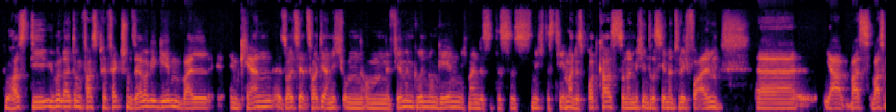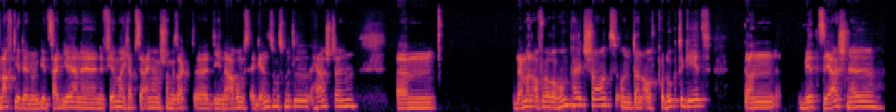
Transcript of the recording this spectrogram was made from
Du hast die Überleitung fast perfekt schon selber gegeben, weil im Kern soll es jetzt heute ja nicht um, um eine Firmengründung gehen. Ich meine, das, das ist nicht das Thema des Podcasts, sondern mich interessiert natürlich vor allem, äh, ja, was, was macht ihr denn? Und jetzt seid ihr ja eine, eine Firma, ich habe es ja eingangs schon gesagt, äh, die Nahrungsergänzungsmittel herstellen. Ähm, wenn man auf eure Homepage schaut und dann auf Produkte geht, dann wird sehr schnell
